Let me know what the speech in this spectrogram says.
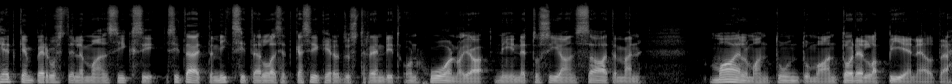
hetken perustelemaan siksi sitä, että miksi tällaiset käsikirjoitustrendit on huonoja, niin ne tosiaan saa tämän maailman tuntumaan todella pieneltä,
